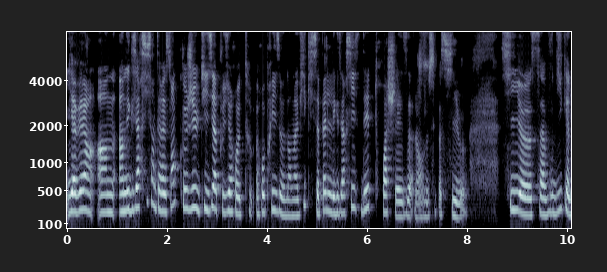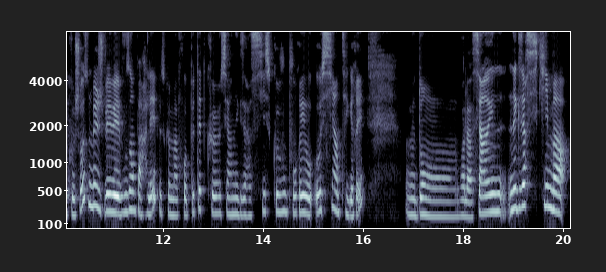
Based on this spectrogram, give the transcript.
il y avait un, exercice intéressant que j'ai utilisé à plusieurs reprises dans ma vie qui s'appelle l'exercice des trois chaises. Alors je sais pas si euh, si ça vous dit quelque chose, mais je vais vous en parler parce que ma foi peut-être que c'est un exercice que vous pourrez aussi intégrer. dans voilà, c'est un exercice qui m'a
